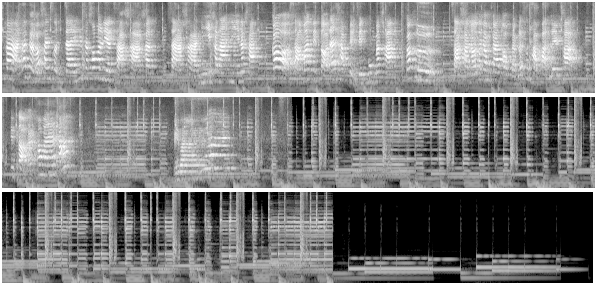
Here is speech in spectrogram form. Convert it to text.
ค่ะ ถ้าเกิดว่าใครสนใจที่จะเข้ามาเรียนสาขาค่ะสาขานี้คณะนี้นะคะ ก็สามารถติดต่อได้ทางเพจ Facebook นะคะ ก็คือสาขานวัตกรรมการออกแบบและสถาปัตย์เลยค่ะ ติดต่อกันเข้ามาได้นะคะ บ๊ายบาย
